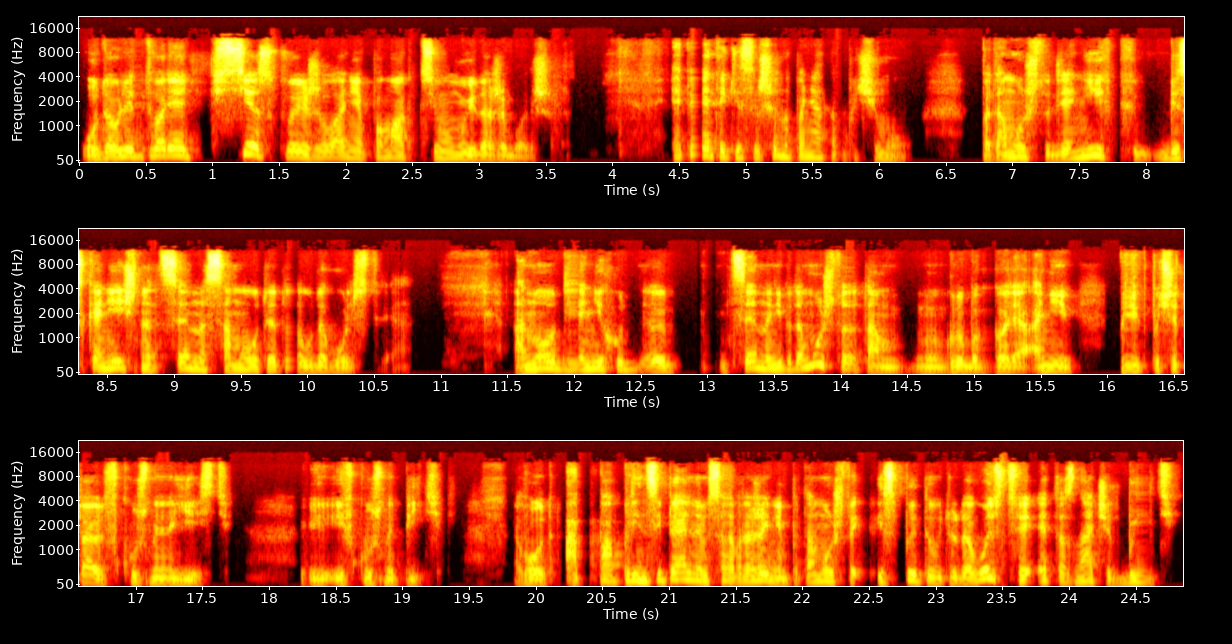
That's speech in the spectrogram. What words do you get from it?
удовлетворять все свои желания по максимуму и даже больше. И опять-таки совершенно понятно почему – потому что для них бесконечно ценно само вот это удовольствие. Оно для них э, ценно не потому, что там, ну, грубо говоря, они предпочитают вкусно есть и, вкусно пить, вот, а по принципиальным соображениям, потому что испытывать удовольствие – это значит быть.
